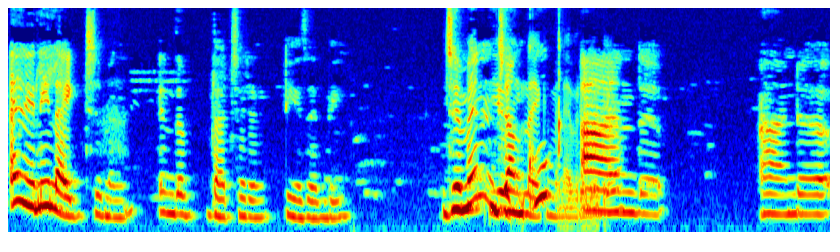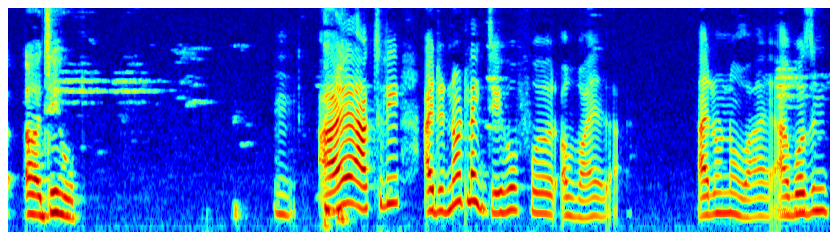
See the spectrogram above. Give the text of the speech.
I, really liked Jimin in the Sweat and MV. Jimin, You like Jungkook, every and uh, and uh, uh, J-Hope. I actually I did not like J-Hope for a while. I don't know why. I wasn't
